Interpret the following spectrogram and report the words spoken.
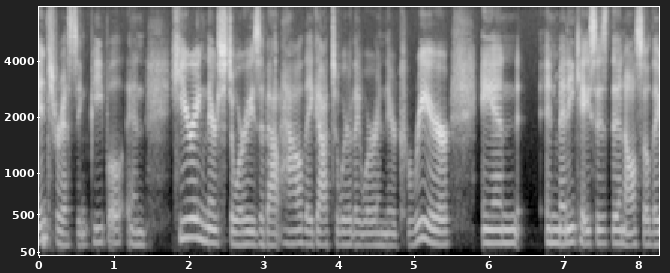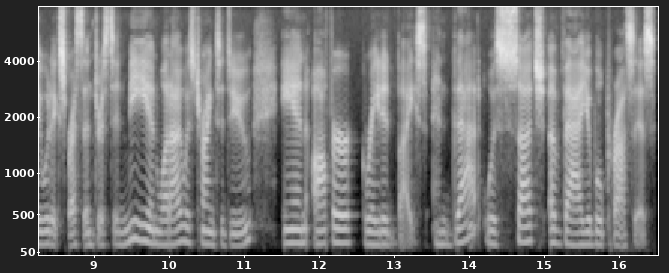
interesting people and hearing their stories about how they got to where they were in their career and in many cases, then also they would express interest in me and what I was trying to do and offer great advice. And that was such a valuable process.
